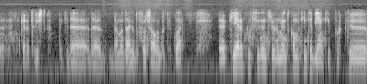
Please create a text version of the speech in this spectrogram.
eh, característico daqui da, da, da Madeira, do Funchal em particular, uh, que era conhecido anteriormente como Quinta Bianchi, porque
